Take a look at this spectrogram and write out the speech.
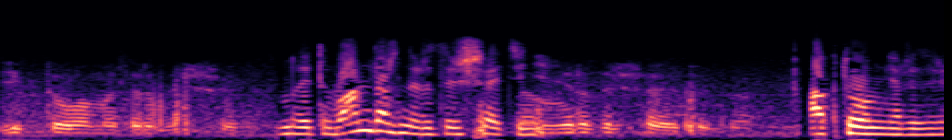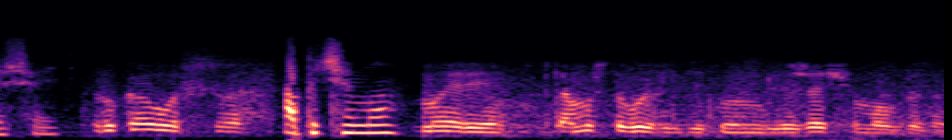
И кто вам это разрешит? Но это вам должны разрешать, а не... не разрешают это. А кто вам не разрешает? Руководство А почему? мэрии, потому что выглядит ненадлежащим образом.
